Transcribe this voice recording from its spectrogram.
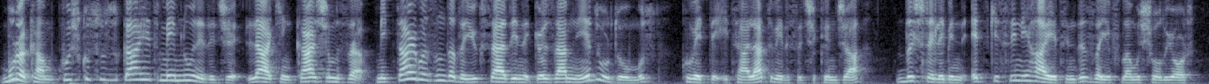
Bu rakam kuşkusuz gayet memnun edici lakin karşımıza miktar bazında da yükseldiğini gözlemleye durduğumuz kuvvetli ithalat verisi çıkınca dış talebin etkisi nihayetinde zayıflamış oluyor.''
